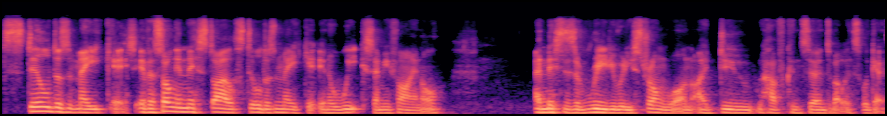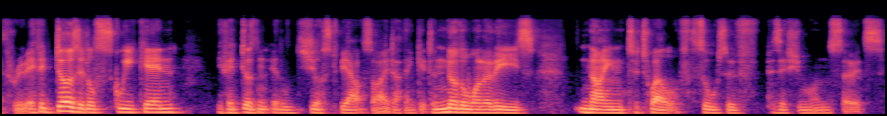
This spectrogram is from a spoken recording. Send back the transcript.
still doesn't make it if a song in this style still doesn't make it in a weak semi-final and this is a really, really strong one, I do have concerns about this will get through. If it does, it'll squeak in. If it doesn't, it'll just be outside. I think it's another one of these nine to 12 sort of position ones. So it's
